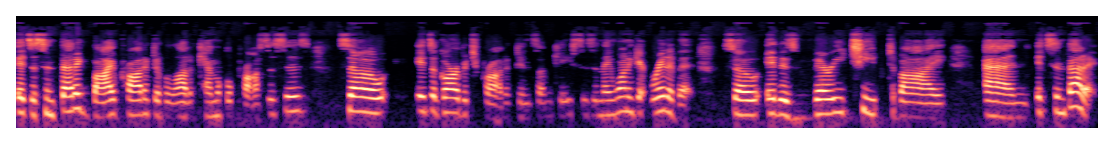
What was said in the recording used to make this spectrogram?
It's a synthetic byproduct of a lot of chemical processes. So it's a garbage product in some cases and they want to get rid of it. So it is very cheap to buy and it's synthetic.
